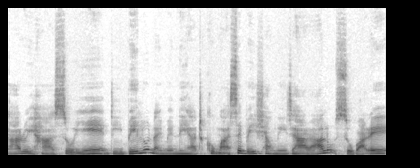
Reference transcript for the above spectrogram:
သားတွေဟာဆိုရင်ဒီဘေးလွတ်နိုင်မဲ့နေရာတစ်ခုမှာစစ်ဘေးရှောင်နေကြတာလို့ဆိုပါတယ်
